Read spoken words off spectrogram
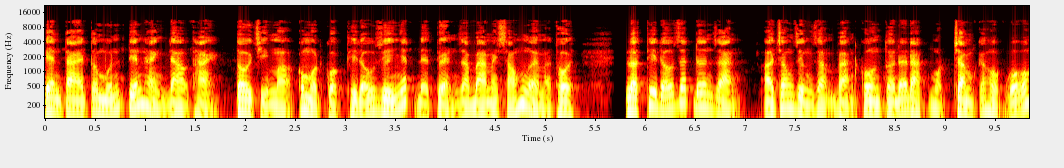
Hiện tại tôi muốn tiến hành đào thải, tôi chỉ mở có một cuộc thi đấu duy nhất để tuyển ra ba mươi sáu người mà thôi. Luật thi đấu rất đơn giản ở trong rừng rậm vạn côn tôi đã đặt một trăm cái hộp gỗ.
